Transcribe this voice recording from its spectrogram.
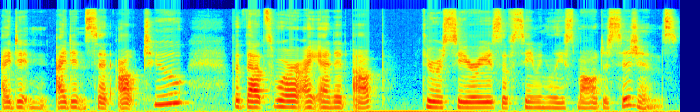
I didn't I didn't set out to, but that's where I ended up through a series of seemingly small decisions.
